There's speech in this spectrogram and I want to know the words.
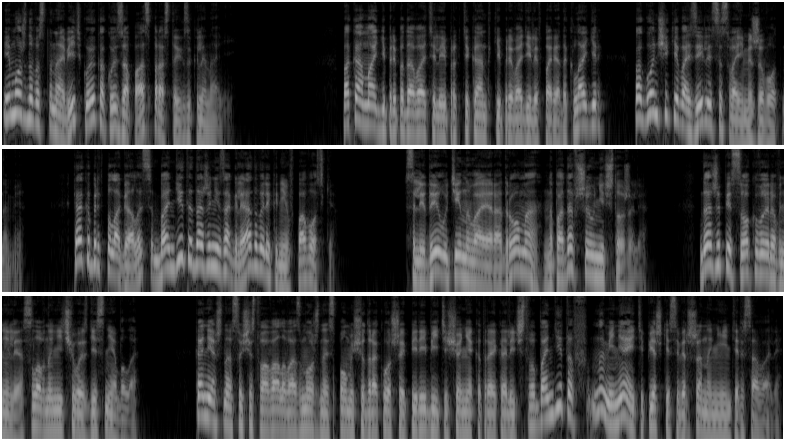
и можно восстановить кое-какой запас простых заклинаний. Пока маги-преподаватели и практикантки приводили в порядок лагерь, погонщики возились со своими животными. Как и предполагалось, бандиты даже не заглядывали к ним в повозки. Следы утиного аэродрома нападавшие уничтожили. Даже песок выровняли, словно ничего здесь не было. Конечно, существовала возможность с помощью дракоши перебить еще некоторое количество бандитов, но меня эти пешки совершенно не интересовали.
